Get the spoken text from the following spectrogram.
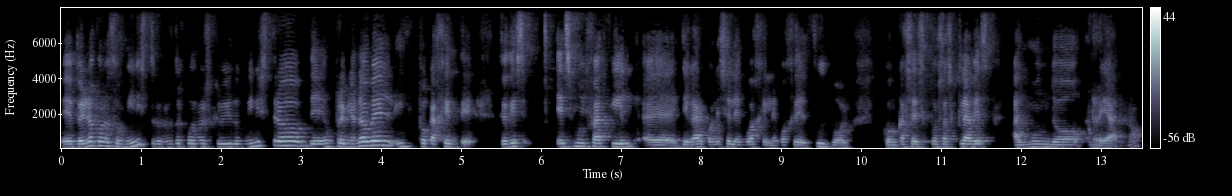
eh, pero no conoce a un ministro. Nosotros podemos escribir un ministro de un premio Nobel y poca gente. Entonces, es muy fácil eh, llegar con ese lenguaje, el lenguaje del fútbol, con cosas, cosas claves al mundo real, ¿no?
